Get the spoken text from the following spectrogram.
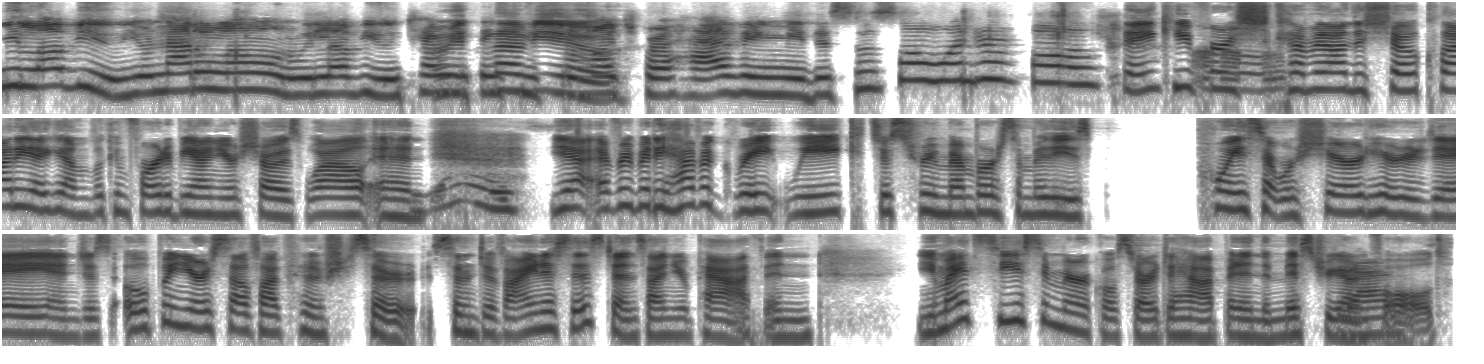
we, love you. You're not alone. We love you. And Carrie, We thank love you, so much for having me. This was so wonderful. Thank you for Oh. coming on the show, Claudia. Again, I'm looking forward to being on your show as well. And Yes. yeah, everybody have a great week. Just remember some of these points that were shared here today and just open yourself up to so- some divine assistance on your path. And you might see some miracles start to happen and the mystery unfold.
